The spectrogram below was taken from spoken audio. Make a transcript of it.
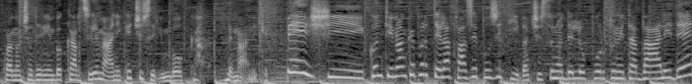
quando c'è da rimboccarsi le maniche ci si rimbocca le maniche. Pesci, continua anche per te la fase positiva, ci sono delle opportunità valide,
